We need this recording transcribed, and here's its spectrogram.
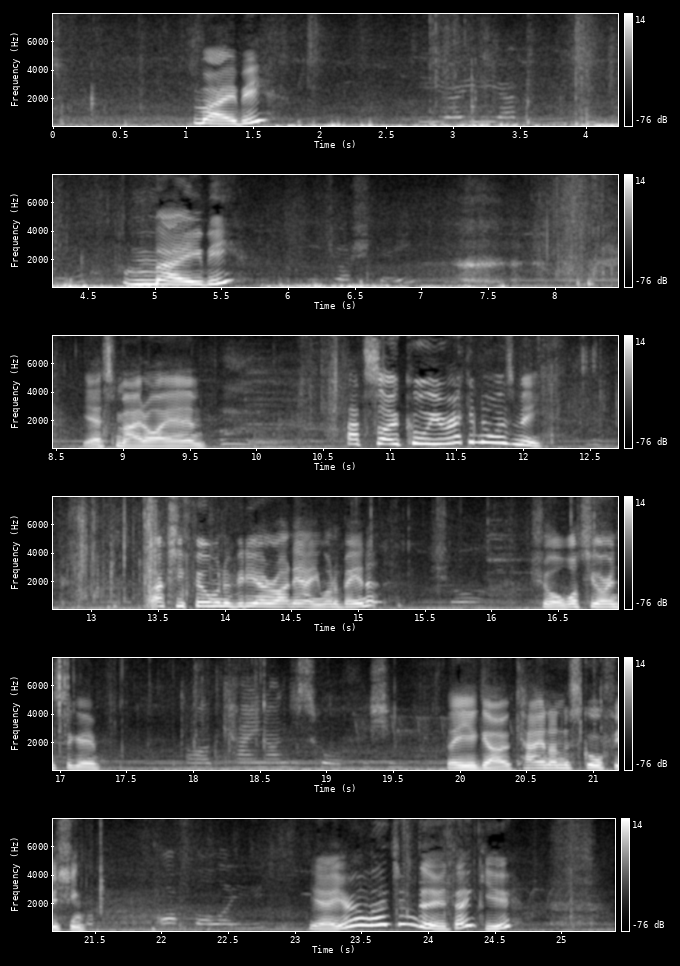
Maybe, Do you already have a YouTube channel? maybe. You Josh D? Yes, mate, I am. That's so cool. You recognise me. I'm actually filming a video right now. You want to be in it? Sure. Sure. What's your Instagram? Uh, Kane underscore fishing. There you go. Kane underscore fishing. I follow you. Yeah, you're a legend, dude. Thank you.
